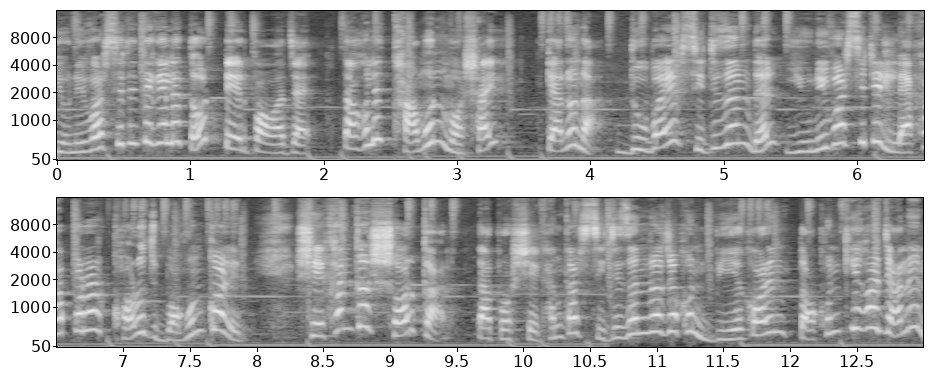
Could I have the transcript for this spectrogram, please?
ইউনিভার্সিটিতে গেলে তো টের পাওয়া যায়। তাহলে থামুন মশাই। কেননা দুবাইয়ের সিটিজেনদের ইউনিভার্সিটির লেখাপড়ার খরচ বহন করেন। সেখানকার সরকার, তারপর সেখানকার সিটিজেনরা যখন বিয়ে করেন, তখন কি হয় জানেন?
